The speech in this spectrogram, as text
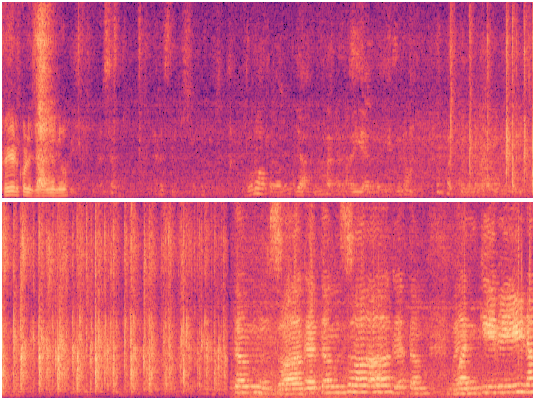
ಕೈ ಹಿಡ್ಕೊಳ್ಳಿ ಸರ್ ಹಂಗೆ ನೀವು दोनों हाथ लगा लो या స్వాగతం స్వాగతం. మన్కి వీణా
